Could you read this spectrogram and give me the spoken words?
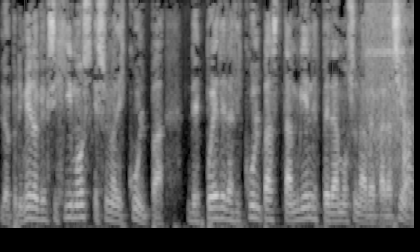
Lo primero que exigimos es una disculpa. Después de las disculpas también esperamos una reparación.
